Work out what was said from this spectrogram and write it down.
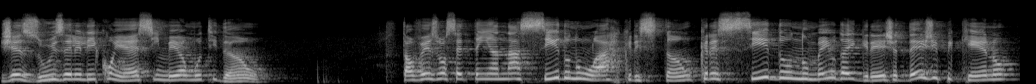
Jesus, ele lhe conhece em meio à multidão. Talvez você tenha nascido num lar cristão, crescido no meio da igreja desde pequeno,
